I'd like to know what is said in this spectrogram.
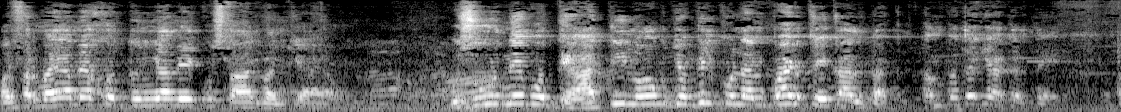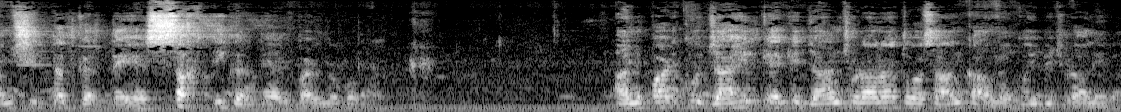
और फरमाया, मैं खुद दुनिया में एक उस्ताद बन के आया हूँ। हुजूर ने वो देहाती लोग जो बिल्कुल अनपढ़ थे कल तक, हम पता क्या करते हैं? हम शिद्दत करते हैं, सख्ती करते हैं अनपढ़ लोगों को अनपढ़ को जाहिल कह के जान छुड़ाना तो आसान काम है, कोई भी छुड़ा लेगा।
